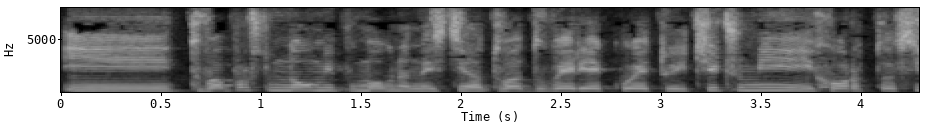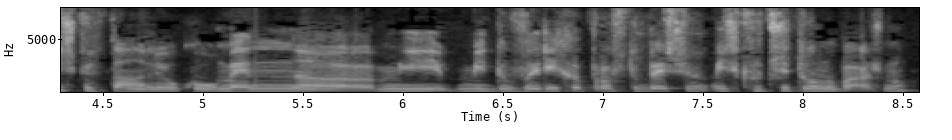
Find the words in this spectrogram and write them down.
И това просто много ми помогна наистина. Това доверие, което и Чичо ми, и хората, всички останали около мен ми, ми довериха, просто беше изключително важно.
